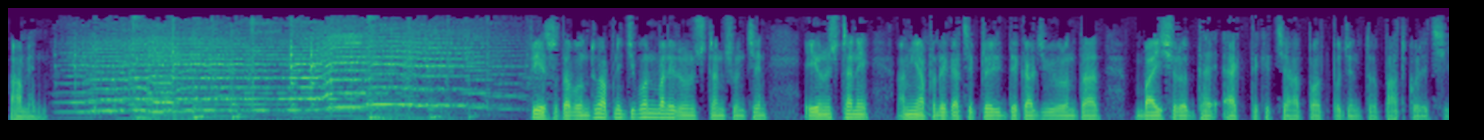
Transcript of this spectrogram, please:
আমেন। প্রিয় শ্রোতা বন্ধু, আপনি জীবনবাণীর অনুষ্ঠান শুনছেন। এই অনুষ্ঠানে আমি আপনাদের কাছে প্রেরিতদের কার্যবিবরণ তার বাইশের অধ্যায় এক থেকে চার পদ পর্যন্ত পাঠ করেছি।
